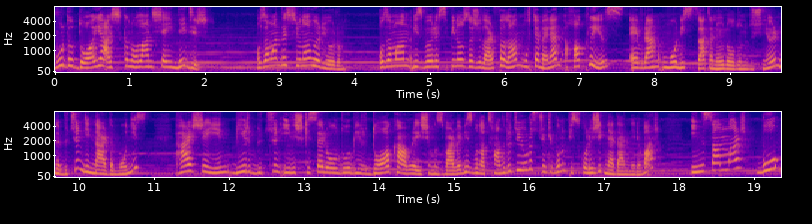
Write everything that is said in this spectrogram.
burada doğaya aşkın olan şey nedir? O zaman da şuna varıyorum. O zaman biz böyle Spinozacılar falan muhtemelen haklıyız. Evren monist zaten öyle olduğunu düşünüyorum da bütün dinlerde monist her şeyin bir bütün ilişkisel olduğu bir doğa kavrayışımız var ve biz buna tanrı diyoruz çünkü bunun psikolojik nedenleri var. İnsanlar bu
